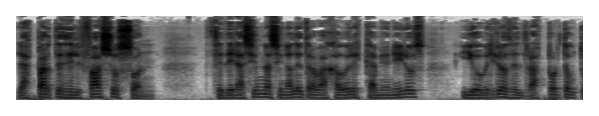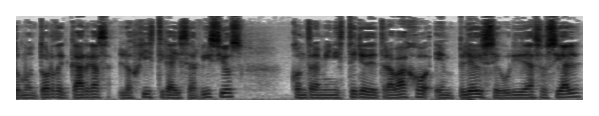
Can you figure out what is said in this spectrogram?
Las partes del fallo son Federación Nacional de Trabajadores Camioneros y Obreros del Transporte Automotor de Cargas, Logística y Servicios contra el Ministerio de Trabajo, Empleo y Seguridad Social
